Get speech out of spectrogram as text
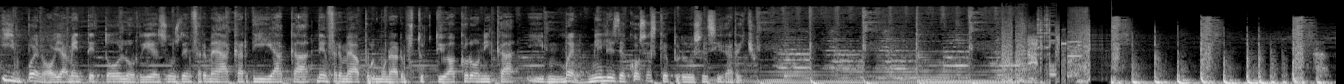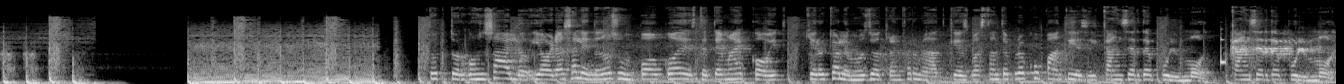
Y bueno, obviamente todos los riesgos de enfermedad cardíaca, de enfermedad pulmonar obstructiva crónica y bueno, miles de cosas que produce el cigarrillo. Doctor Gonzalo, y ahora saliéndonos un poco de este tema de COVID, quiero que hablemos de otra enfermedad que es bastante preocupante y es el cáncer de pulmón. Cáncer de pulmón.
